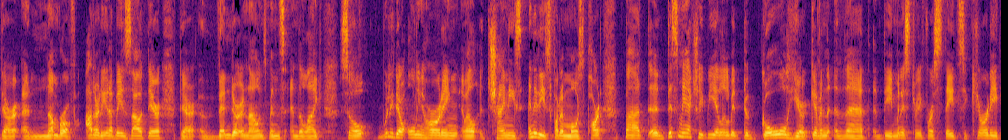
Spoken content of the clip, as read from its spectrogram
There are a number of other databases out there, there are vendor announcements and the like. So, really, they're only hurting, well, Chinese entities for the most part, but uh, this may actually be a little bit the goal goal here, given that the Ministry for State Security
